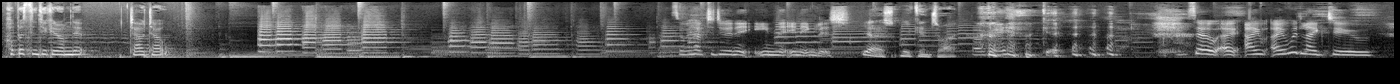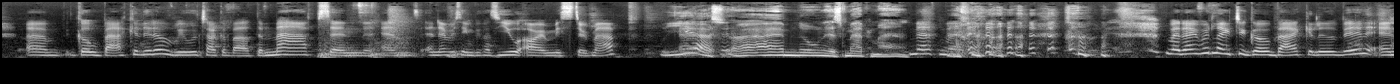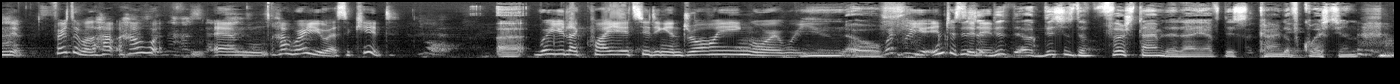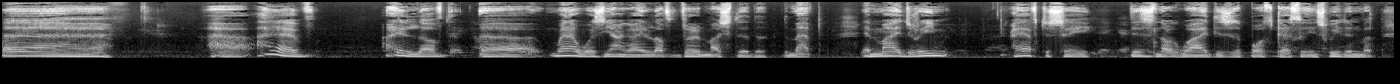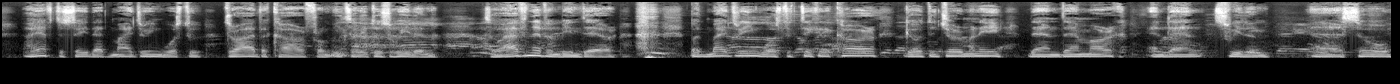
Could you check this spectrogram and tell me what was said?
Hoppas ni tycker om det. Ciao, ciao! So we have to do it in in English. Yes, we can try. Okay. okay. so I, I would like to um, go back a little. We will talk about the maps and and and everything because you are Mr. Map. Yes, uh, I am known as Map Man. Map Man. but I would like to go back a little bit and first of all, how how um, how were you as a kid? Uh, were you like quiet, sitting and drawing, or were you? No. What were you interested this, in? This, uh, this, is the first time that I have this kind of question. uh, uh I have, I loved uh, when I was young. I loved very much the, the, the map, and my dream. I have to say this is not why this is a podcast in Sweden, but I have to say that my dream was to drive a car from Italy to Sweden. So I've never been there, but my dream was to take a car, go to Germany, then Denmark, and then Sweden. Uh, so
